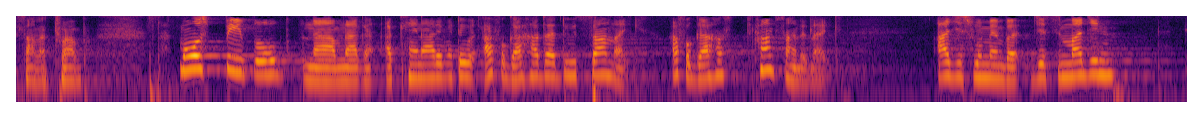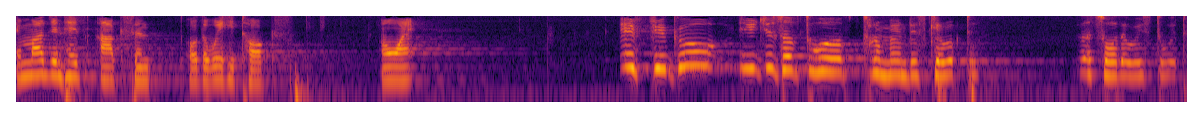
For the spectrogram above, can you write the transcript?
sound like Trump. Most people, nah, I'm not gonna, I cannot even do it. I forgot how that dude sound like. I forgot how Trump sounded like. I just remember, just imagine, imagine his accent or the way he talks. Oh, All right. If you go, you just have to have tremendous character. That's all there is to it.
